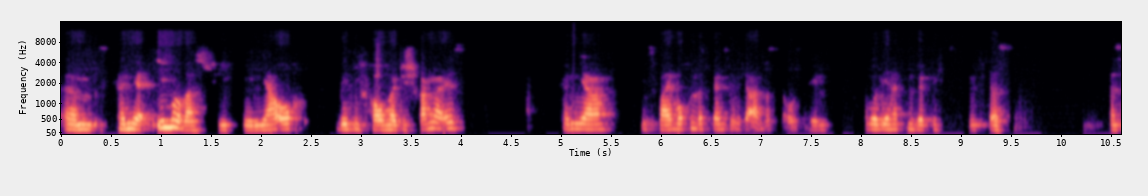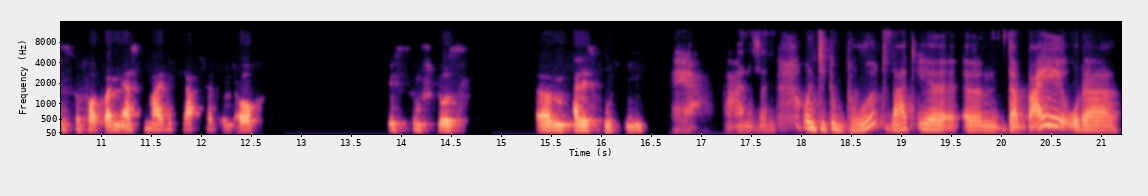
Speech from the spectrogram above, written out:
Ähm, es kann ja immer was schiefgehen, ja, auch wenn die Frau heute schwanger ist, kann ja in zwei Wochen das Ganze wieder anders aussehen. Aber wir hatten wirklich das Glück, dass, dass es sofort beim ersten Mal geklappt hat und auch bis zum Schluss ähm, alles gut ging. Ja, Wahnsinn. Und die Geburt, wart ihr ähm, dabei oder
